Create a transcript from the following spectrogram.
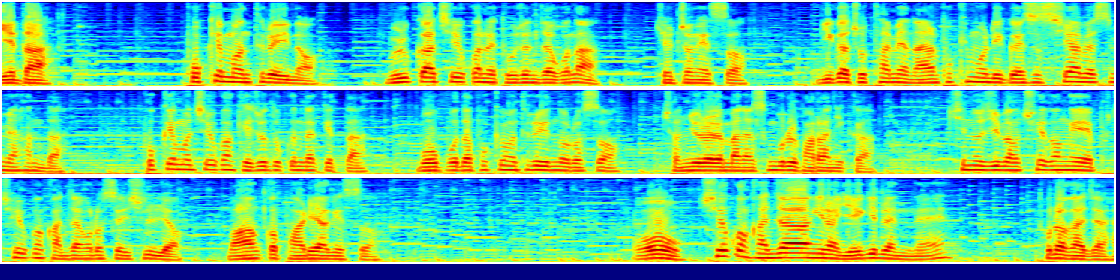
얘다. 포켓몬 트레이너. 물가 체육관의 도전자구나. 결정했어. 네가 좋다면 나는 포켓몬 리그에서 시합했으면 한다. 포켓몬 체육관 개조도 끝났겠다. 무엇보다 포켓몬 트레이너로서 전율할 만한 승부를 바라니까. 신호지방 최강의 체육관 관장으로서의 실력 마음껏 발휘하겠어. 오, 체육관 관장이랑 얘기를 했네. 돌아가자.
